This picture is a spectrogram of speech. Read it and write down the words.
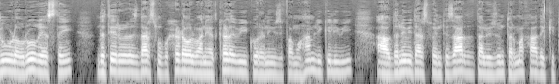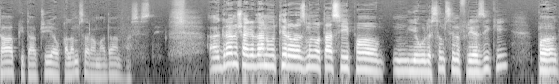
جوړ او روغ یاستئ د تیر ورځ درس مو په ښه ډول باندې یاد کړی وي کورنۍ وظیفه مو هم لیکلي وي او د نوي درس په انتظار د تلویزیون تر مخه د کتاب کتابچې او قلم سره آماده ناست ګرانو شاګردانو تیر ورځ موږ تاسو په یولسم صنف ریاضي کې په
